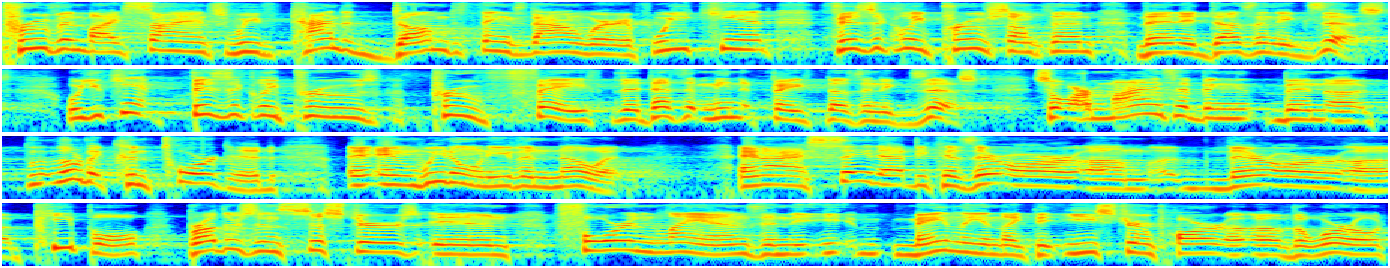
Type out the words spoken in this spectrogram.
proven by science, we've kind of dumbed things down where if we can't physically prove something, then it doesn't exist. Well, you can't physically prove, prove faith. That doesn't mean that faith doesn't exist. So our minds have been, been uh, a little bit contorted, and we don't even know it. And I say that because there are, um, there are uh, people, brothers and sisters in foreign lands, in the, mainly in like the eastern part of the world.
